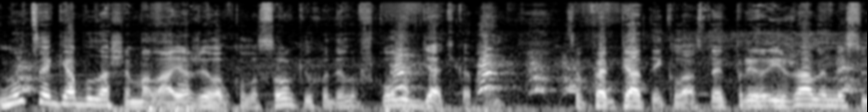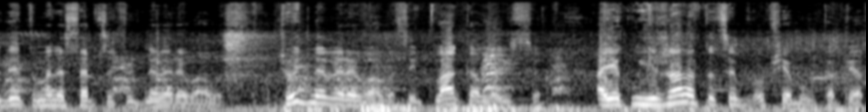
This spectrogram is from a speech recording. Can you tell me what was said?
ну, це як я була ще мала, я жила в Колосовці, ходила в школу в дядька там. Це п'ятий клас. То як приїжджали ми сюди, то в мене серце чуть не виривалося. Чуть не виривалося і плакала, і все. А як уїжджала, то це взагалі був капець.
